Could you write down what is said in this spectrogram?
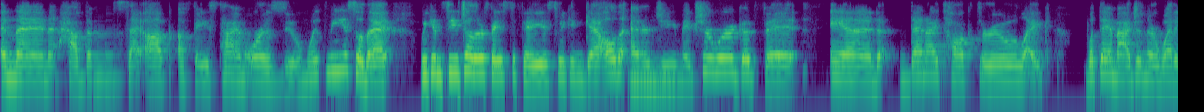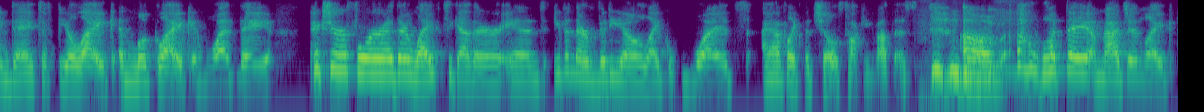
and then have them set up a FaceTime or a Zoom with me so that we can see each other face to face. We can get all the energy, mm-hmm. make sure we're a good fit. And then I talk through like what they imagine their wedding day to feel like and look like and what they picture for their life together and even their video like what i have like the chills talking about this. Um what they imagine like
